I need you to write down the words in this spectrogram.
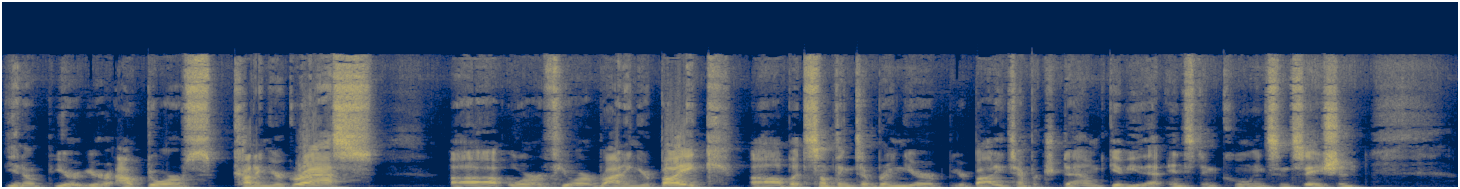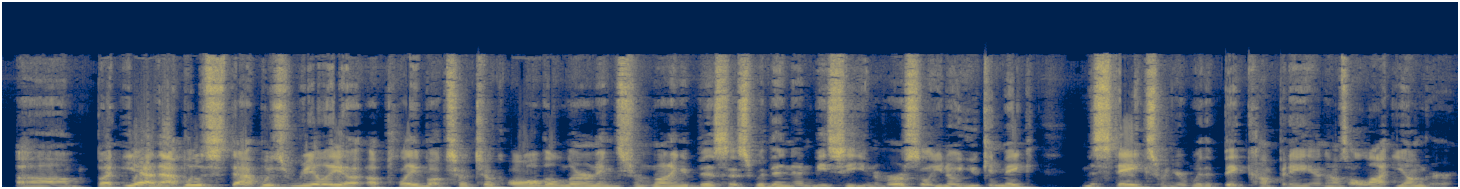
you know, you're, you're outdoors cutting your grass, uh, or if you're riding your bike, uh, but something to bring your, your body temperature down, give you that instant cooling sensation. Um, but yeah, that was that was really a, a, playbook. So it took all the learnings from running a business within NBC Universal. You know, you can make mistakes when you're with a big company, and I was a lot younger,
